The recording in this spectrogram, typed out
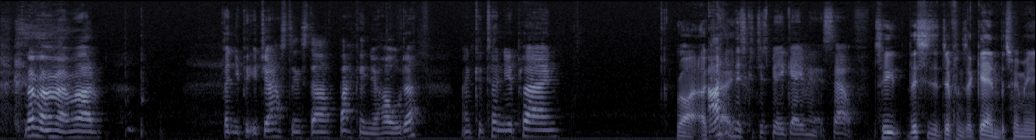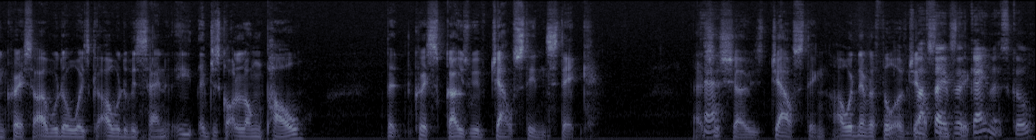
Run, run, run, run. Then you put your jousting staff back in your holder and continue playing. Right. Okay. I think this could just be a game in itself. See, this is the difference again between me and Chris. I would always, I would have been saying they've just got a long pole, but Chris goes with jousting stick. That Yeah. just shows jousting. I would never have thought of jousting. My jousting favourite stick. game at school.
